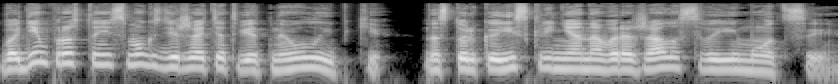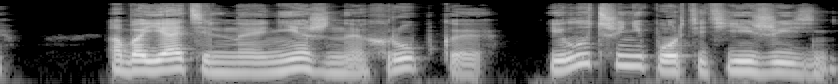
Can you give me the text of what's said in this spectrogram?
Вадим просто не смог сдержать ответной улыбки. Настолько искренне она выражала свои эмоции. Обаятельная, нежная, хрупкая. И лучше не портить ей жизнь.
